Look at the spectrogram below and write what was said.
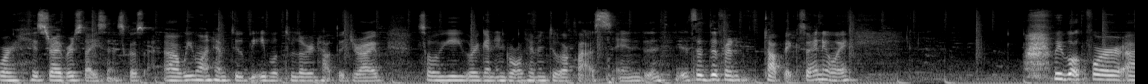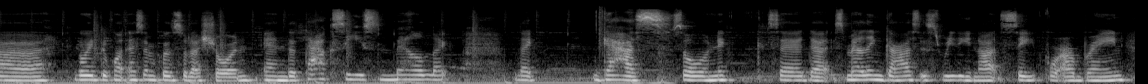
for his driver's license because uh, we want him to be able to learn how to drive. So we were gonna enroll him into a class and it's a different topic. So anyway we booked for uh, going to SM Consolacion and the taxi smelled like like gas. So Nick said that smelling gas is really not safe for our brain.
